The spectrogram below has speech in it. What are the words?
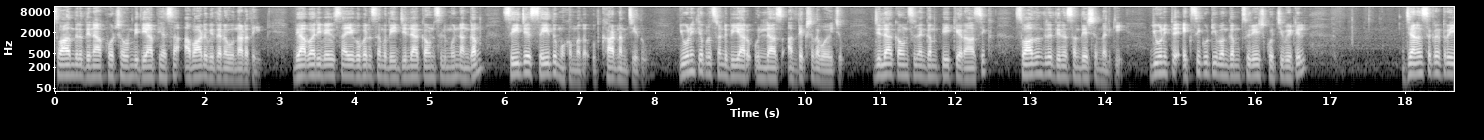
സ്വാതന്ത്ര്യ ദിനാഘോഷവും വിദ്യാഭ്യാസ അവാർഡ് വിതരണവും നടത്തി. വ്യാപാരി വ്യവസായ ഏകോപന സമിതി ജില്ലാ കൗൺസിൽ മുൻ അംഗം സി ജെ സെയ്ദ് മുഹമ്മദ് ഉദ്ഘാടനം ചെയ്തു. Unit president B R Ullas അധ്യക്ഷത വഹിച്ചു. ജില്ലാ കൗൺസിൽ അംഗം പി കെ റാസിഖ് സ്വാതന്ത്ര്യ ദിന സന്ദേശം നൽകി. യൂണിറ്റ് എക്സിക്യൂട്ടീവ് അംഗം Suresh Kochuveettil general secretary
